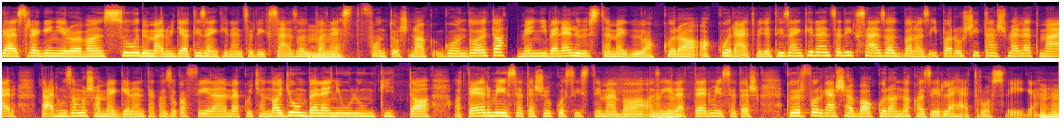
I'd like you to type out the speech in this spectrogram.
Wells regényéről van szó, ő már ugye a 19. században uh-huh. ezt fontosnak gondolta. Mennyiben előzte meg ő akkor a, a korát, vagy a 19. században az iparosítás mellett már párhuzamosan megjelentek azok a félelmek, hogyha nagyon belenyúlunk itt a, a természetes ökoszisztémába, az uh-huh. Élet természetes körforgásába, akkor annak azért lehet rossz vége. Uh-huh.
